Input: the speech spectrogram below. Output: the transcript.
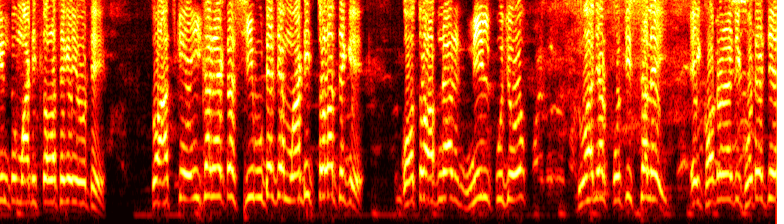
কিন্তু মাটির তলা থেকেই ওঠে। তো আজকে এইখানে একটা শিব উঠেছে মাটির তলা থেকে। গত আপনার নীল পুজো দু হাজার পঁচিশ সালেই এই ঘটনাটি ঘটেছে।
